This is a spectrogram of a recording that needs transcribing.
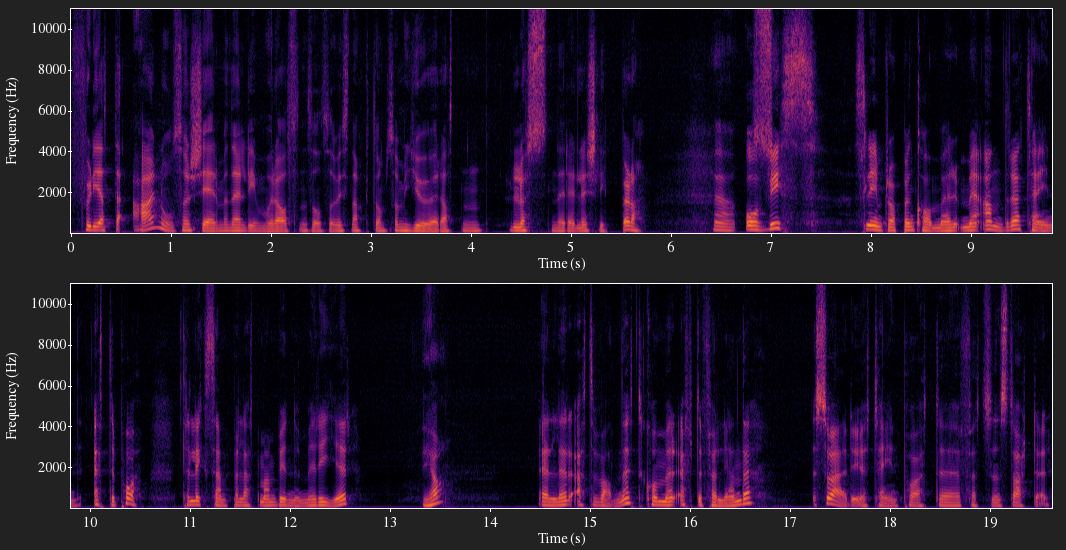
Fordi at det er noe som skjer med den livmorhalsen sånn som vi snakket om, som gjør at den løsner eller slipper. da. Ja. Og hvis slimproppen kommer med andre tegn etterpå, f.eks. at man begynner med rier, Ja, eller at vannet kommer efterfølgende, så er det jo et tegn på at eh, fødselen starter.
